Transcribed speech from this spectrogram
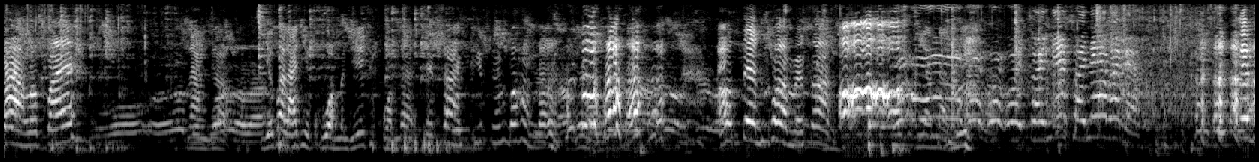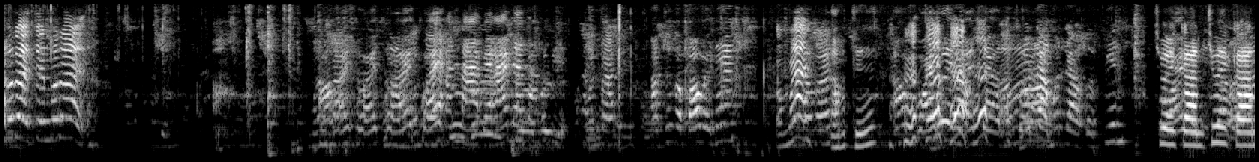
ล่างเราไปนางเดี๋ยวเดี๋ยวมาหลาที่ควมมันจะได้ที่ควมได้เห็นสร้างคลิปนั้นบ่หันเราเอาเต้นพร้อมไหมซ่านยังไงเต้นไม่ได้เต้นไม่ได้เอามาเอาถือเมื่อดาว เมื่อดาวเออปิ้นช่วยกันช่วยกัน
